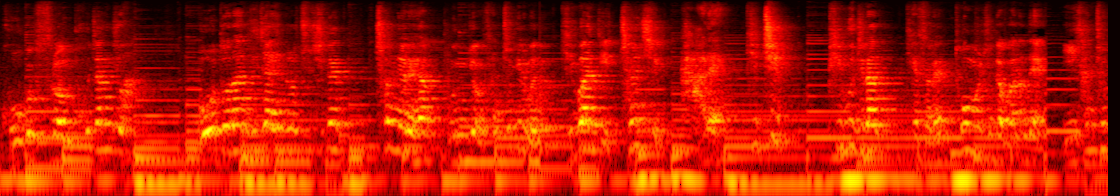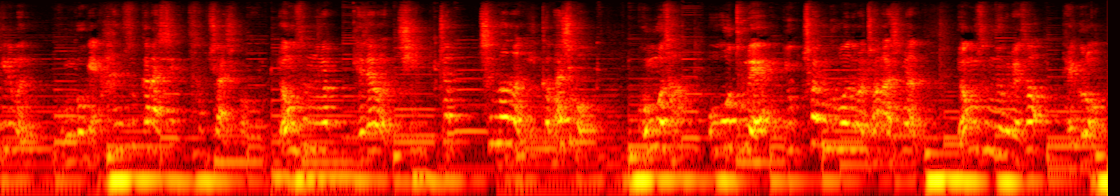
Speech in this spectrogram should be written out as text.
고급스러운 포장지와 모던한 디자인으로 출시된 천년의 향 문경 산초기름은 기관지, 천식, 가래, 기침, 피부질환 개선에 도움을 준다고 하는데 이 산초기름은 공복에 한 숟가락씩 섭취하시고 영순농협 계좌로 직접 7만원 입금하시고 054-55둘에 6009번으로 전화하시면 영순농협에서 댁으로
